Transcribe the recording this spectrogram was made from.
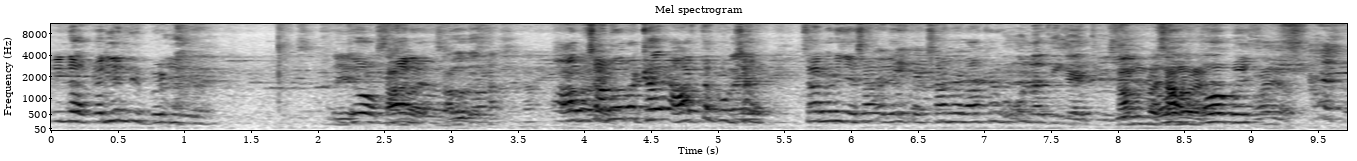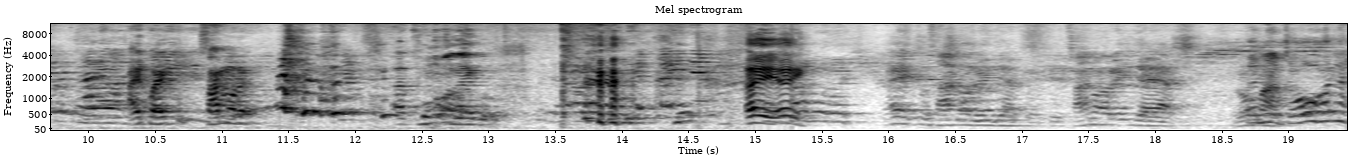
એના કરિયરની પડી જો મારે આમ સાનો રખાય આ તો છે. સાનો જે સાનો એક કોક સાનો રાખે નથી થયું. સાનો ભાઈ. આ ખૂણો લાગ્યો. એય એય. એ તું સાનો રહી જા તું. તું સાનો રહી જા યાર. રોમા. જોવો હો ને.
